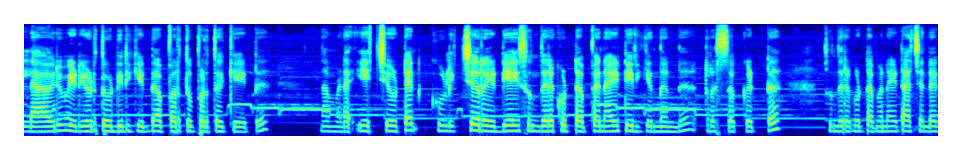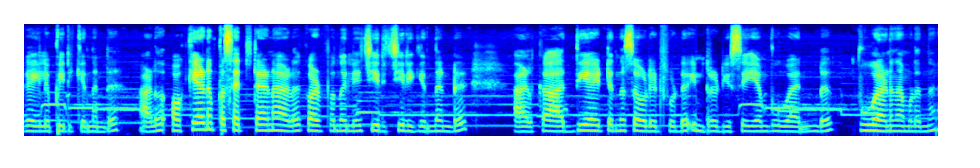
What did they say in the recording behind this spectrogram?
എല്ലാവരും വീഡിയോ എടുത്തുകൊണ്ടിരിക്കുന്നുണ്ട് അപ്പുറത്തും ഇപ്പുറത്തൊക്കെ ആയിട്ട്. നമ്മുടെ യച്ചൂട്ടൻ കുളിച്ച് റെഡിയായി സുന്ദര കുട്ടപ്പനായിട്ടിരിക്കുന്നുണ്ട് ഡ്രസ്സൊക്കെ ഇട്ട്. സുന്ദര കുട്ടപ്പനായിട്ട് അച്ഛന്റെ കയ്യിൽ ഇപ്പം ഇരിക്കുന്നുണ്ട് ആൾ ഓക്കെയാണ് ഇപ്പോൾ സെറ്റാണ്. ആൾ കുഴപ്പമൊന്നുമില്ല. ചിരിച്ചിരിക്കുന്നുണ്ട്. ആൾക്ക് ആദ്യമായിട്ട് ഇന്ന് സോളിഡ് ഫുഡ് ഇൻട്രൊഡ്യൂസ് ചെയ്യാൻ പോവാനുണ്ട്. പോവാണ് നമ്മളിന്ന്.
